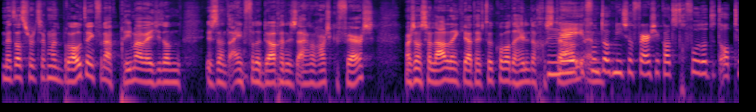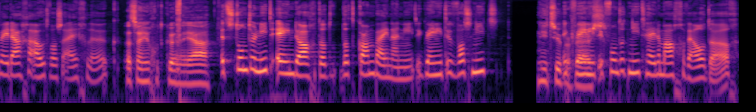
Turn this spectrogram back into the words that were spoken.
Met dat soort, zeg maar, brood denk ik van... Nou, prima, weet je. Dan is het aan het eind van de dag en is het eigenlijk nog hartstikke vers. Maar zo'n salade denk je, ja, het heeft ook al wel de hele dag gestaan. Nee, ik en vond het ook niet zo vers. Ik had het gevoel dat het al twee dagen oud was eigenlijk. Dat zou heel goed kunnen, ja. Het stond er niet één dag. Dat, dat kan bijna niet. Ik weet niet, het was niet... Niet super ik vers. weet niet, ik vond het niet helemaal geweldig.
